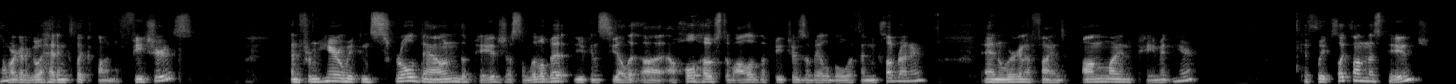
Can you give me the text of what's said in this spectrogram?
And we're going to go ahead and click on features. And from here, we can scroll down the page just a little bit. You can see a, uh, a whole host of all of the features available within ClubRunner. And we're going to find online payment here. If we click on this page,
